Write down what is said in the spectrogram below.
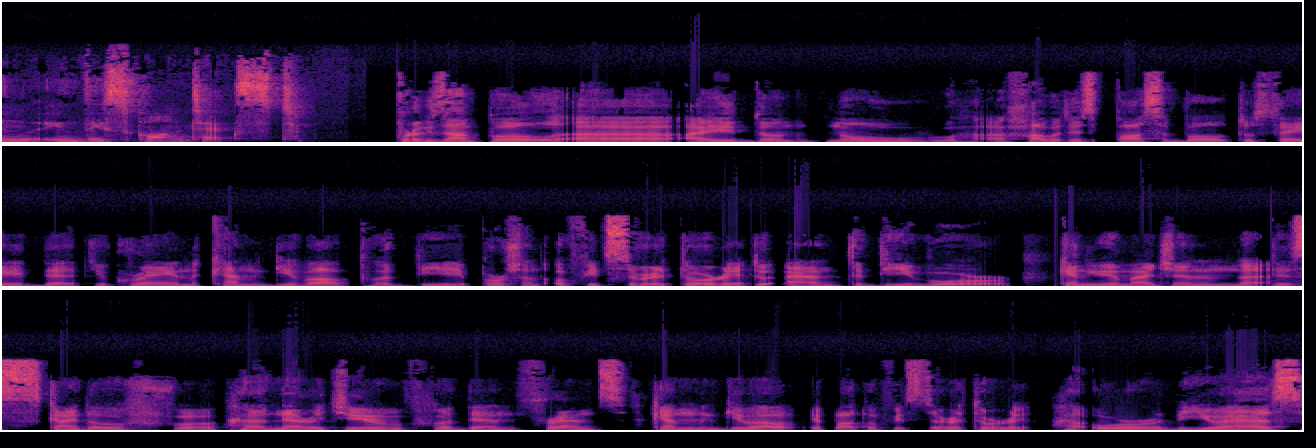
in in this context? For example, uh, I don't know how it is possible to say that Ukraine can give up the portion of its territory to end the war. Can you imagine this kind of uh, narrative? Then France can give up a part of its territory, or the US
